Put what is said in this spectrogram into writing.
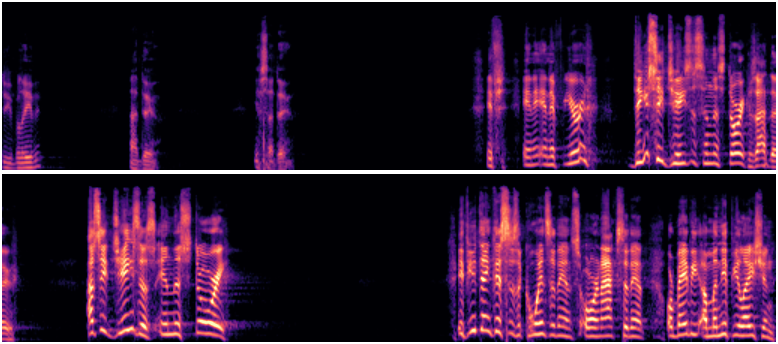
Do you believe it? I do. Yes, I do. If, and, and if you're, do you see Jesus in this story? Because I do. I see Jesus in this story. If you think this is a coincidence or an accident or maybe a manipulation,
